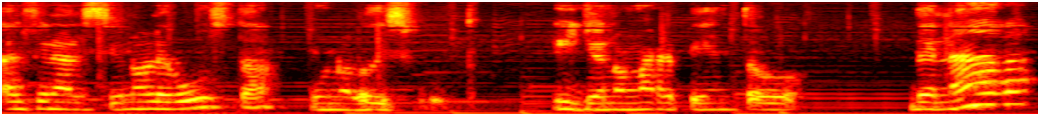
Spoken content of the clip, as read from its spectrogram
al final, si uno le gusta, uno lo disfruta. Y yo no me arrepiento de nada.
